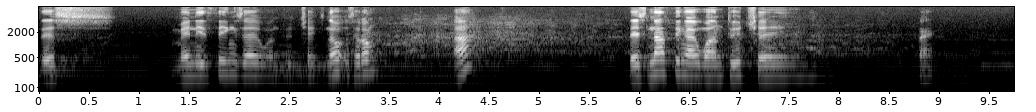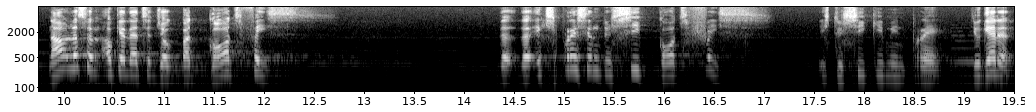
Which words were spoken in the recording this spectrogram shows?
there's many things I want to change. No, is it wrong? Huh? There's nothing I want to change. Right? Now listen, okay, that's a joke, but God's face, the, the expression to seek God's face is to seek Him in prayer. Do you get it?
